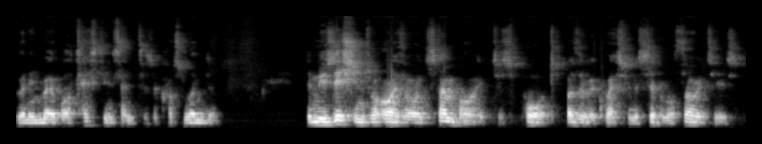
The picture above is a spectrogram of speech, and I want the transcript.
running mobile testing centres across London. The musicians were either on standby to support other requests from the civil authorities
